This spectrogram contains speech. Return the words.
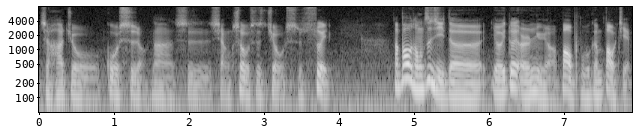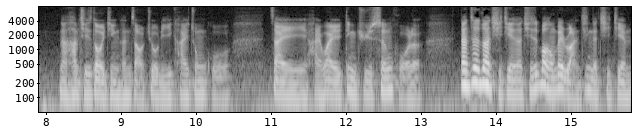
这他就过世了，那是享受是九十岁。那鲍彤自己的有一对儿女啊，鲍朴跟鲍简，那他们其实都已经很早就离开中国，在海外定居生活了。但这段期间呢，其实鲍彤被软禁的期间，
